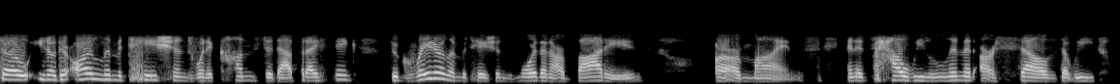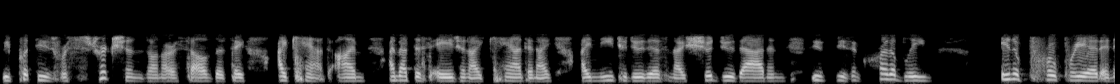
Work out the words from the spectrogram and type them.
so you know there are limitations when it comes to that. But I think the greater limitations, more than our bodies, are our minds, and it's how we limit ourselves that we we put these restrictions on ourselves that say I can't. I'm I'm at this age and I can't, and I I need to do this and I should do that, and these these incredibly inappropriate and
